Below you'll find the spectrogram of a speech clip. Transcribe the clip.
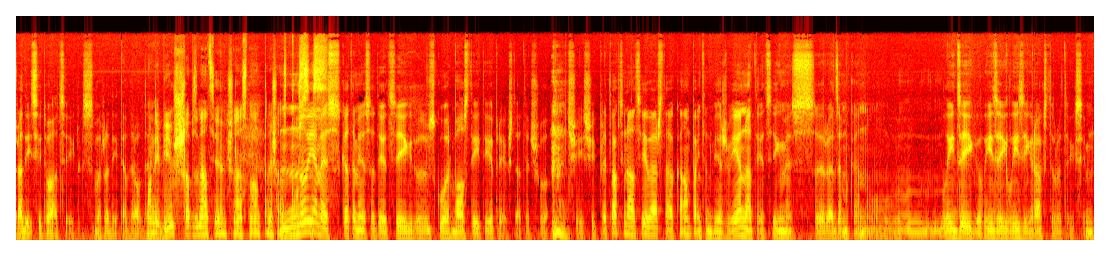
radīt situāciju, kas var radīt apdraudējumu. Un ir bijušas apzināts iejaukšanās no trešās puses? Nu, ja mēs skatāmies attiecīgi uz ko ir balstīti iepriekš, tātad šo šī, šī pretvakcinācija vērstā kampaņa, tad bieži vien mēs redzam, ka nu, līdzīga, līdzīga, līdzīga rakstura teiksim,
